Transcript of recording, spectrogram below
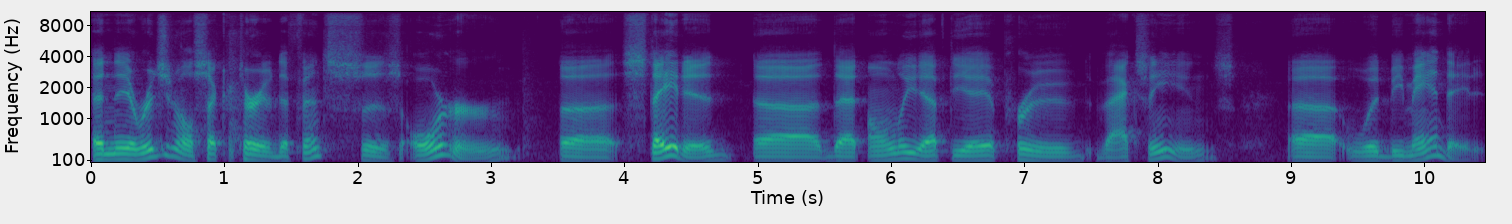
And the original Secretary of Defense's order uh, stated uh, that only FDA approved vaccines uh, would be mandated.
